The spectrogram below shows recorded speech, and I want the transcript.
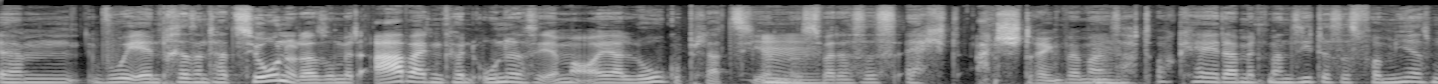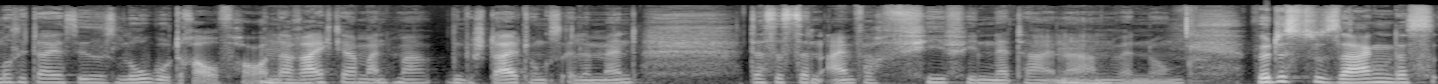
ähm, wo ihr in Präsentationen oder so mitarbeiten könnt, ohne dass ihr immer euer Logo platzieren mhm. müsst, weil das ist echt anstrengend, wenn man mhm. sagt, okay, damit man sieht, dass es von mir ist, muss ich da jetzt dieses Logo draufhauen. Mhm. Da reicht ja manchmal ein Gestaltungselement. Das ist dann einfach viel, viel netter in der mhm. Anwendung. Würdest du sagen, dass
